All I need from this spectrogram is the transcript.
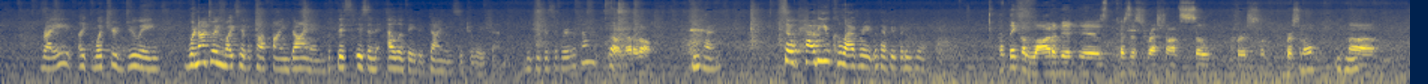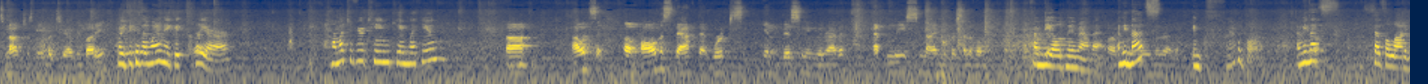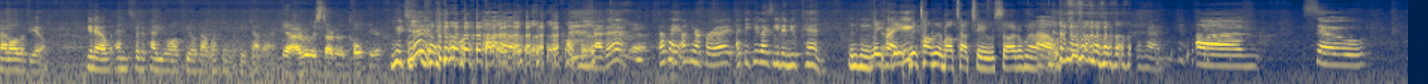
right? Like what you're doing, we're not doing white tablecloth fine dining, but this is an elevated dining situation. Would you disagree with that? No, not at all. Okay. So how do you collaborate with everybody here? I think a lot of it is because this restaurant's so pers- personal Mm-hmm. uh, to not just me, but to everybody. Right, because I want to make it clear. How much of your team came with you? Uh, I would say of all the staff that works in this new Moon Rabbit, at least 90% of them From the old Moon Rabbit. I mean, that's incredible. I mean, that says a lot about all of you, you know, and sort of how you all feel about working with each other. Yeah, I really started a cult here. You did. uh, Cult Moon Rabbit. Yeah. Okay, I'm here for it. I think you guys need a new pin. They, Right? they, they're talking about tattoos, so I don't know. Oh. okay. Um, so,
